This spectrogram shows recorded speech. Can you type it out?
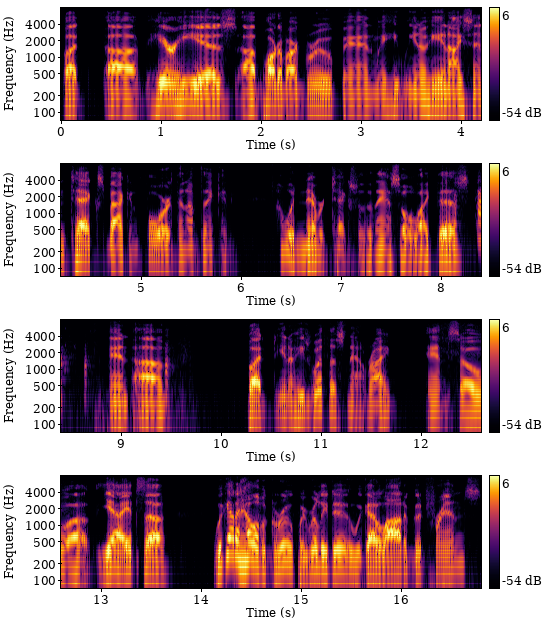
but uh, here he is, uh, part of our group, and we, he, you know, he and I send texts back and forth, and I'm thinking, I would never text with an asshole like this, and um, but you know, he's with us now, right? And so, uh, yeah, it's a we got a hell of a group, we really do. We got a lot of good friends,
